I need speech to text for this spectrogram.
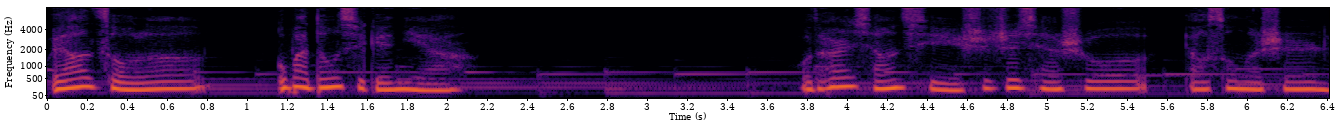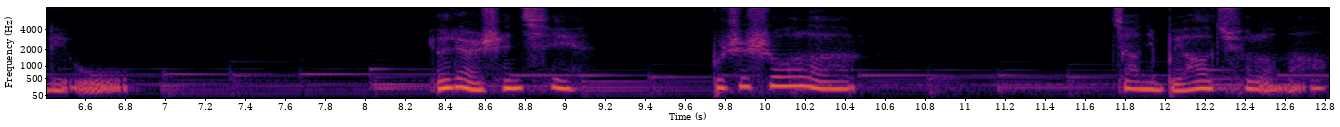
我要走了，我把东西给你啊。”我突然想起是之前说要送的生日礼物，有点生气，不是说了叫你不要去了吗？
